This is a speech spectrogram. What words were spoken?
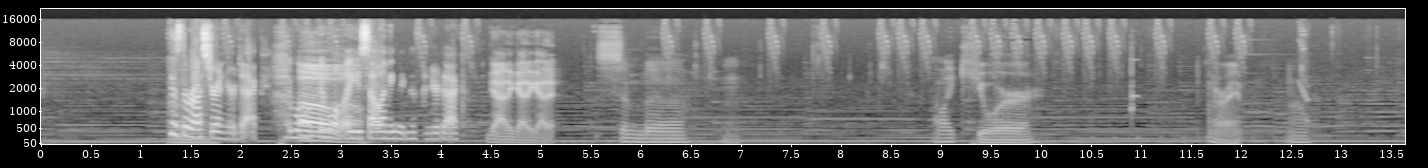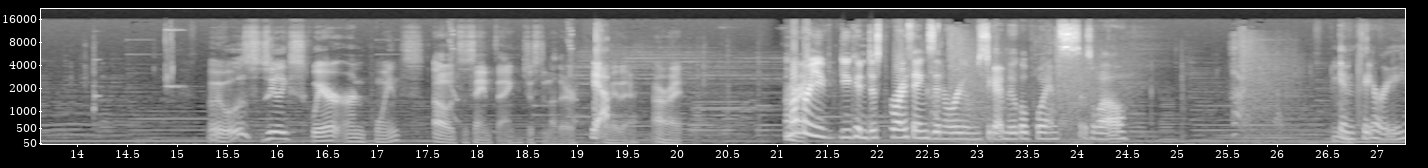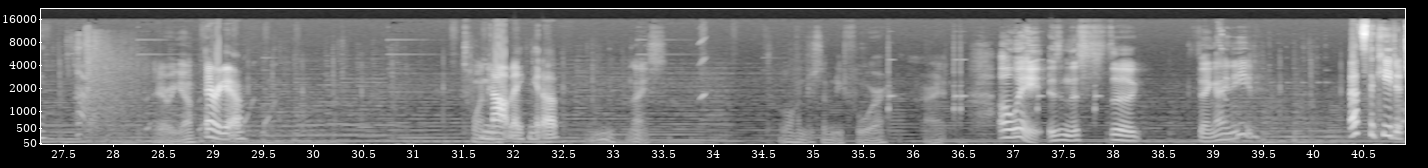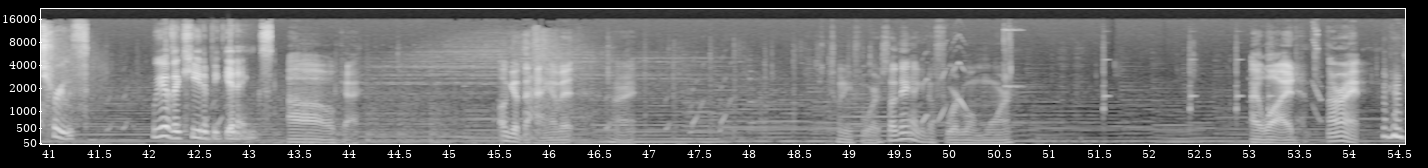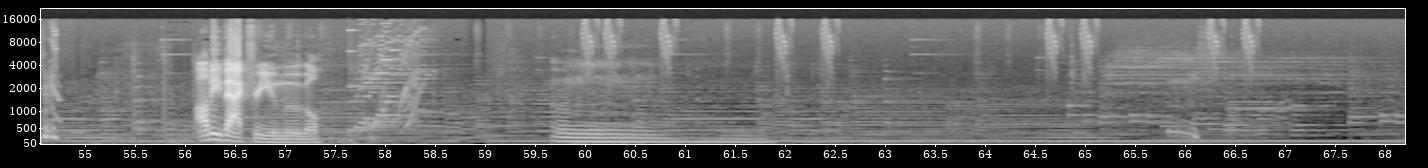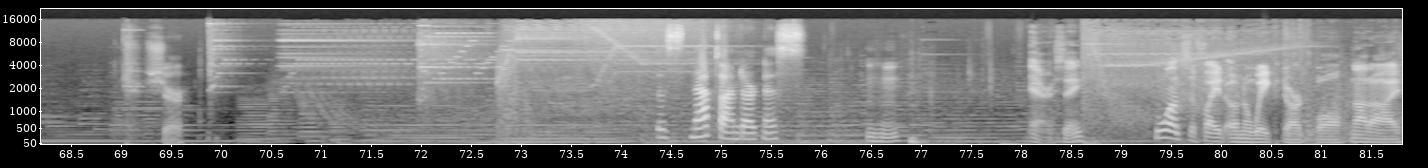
Because the rest Um, are in your deck. It won't, it won't let oh. you sell anything that's in your deck. Got it, got it, got it. Simba. Hmm. I like Cure. Alright. Well. Wait, what was see like square earn points? Oh, it's the same thing, just another Yeah. way there. Alright. Remember, you, you can destroy things in rooms to get Moogle points as well. Hmm. In theory. There we go. There we go. 20. Not making it up. Ooh, nice. 1274. Alright. Oh wait, isn't this the thing I need? That's the key to truth. We have the key to beginnings. Oh, okay. I'll get the hang of it. Alright. 24. So I think I can afford one more. I lied. All right. I'll be back for you, Moogle. Um... Sure. This nap time darkness. Mm-hmm. Yeah, see? Who wants to fight an awake dark ball? Not I.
